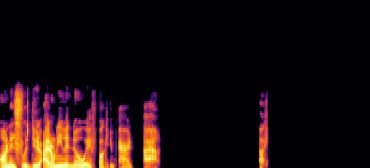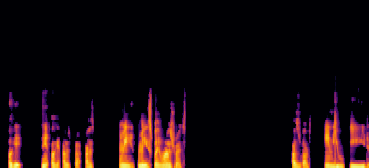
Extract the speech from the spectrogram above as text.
honestly, dude, I don't even know if fucking Pat Okay. Okay. Okay, I was about I was let me let me explain what I was about to I was about to Andy Reid.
